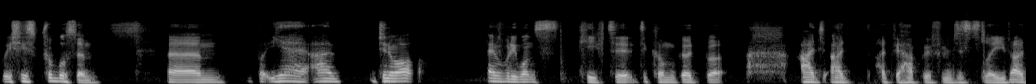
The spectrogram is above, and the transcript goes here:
which is troublesome. Um, but yeah, I, do you know what? Everybody wants Keith to, to come good, but I'd, I'd, I'd be happy if him just to leave. I,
